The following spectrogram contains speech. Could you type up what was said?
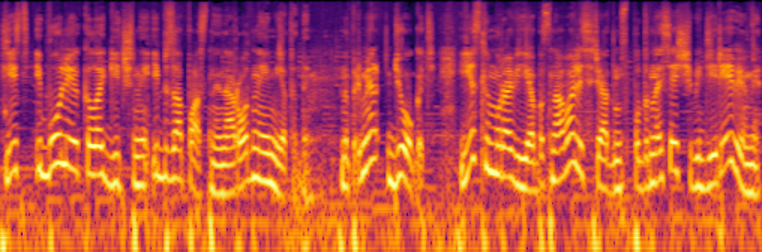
Есть и более экологичные и безопасные народные методы. Например, деготь. Если муравьи обосновались рядом с плодоносящими деревьями,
